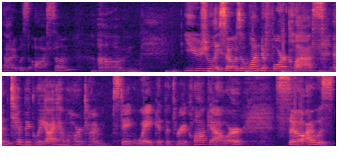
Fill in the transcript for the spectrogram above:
thought it was awesome. Um, usually, so it was a one to four class, and typically I have a hard time staying awake at the three o'clock hour. So I was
